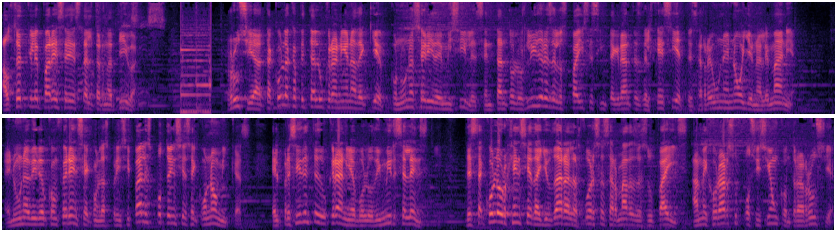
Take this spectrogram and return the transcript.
¿A usted qué le parece esta alternativa? Rusia atacó la capital ucraniana de Kiev con una serie de misiles, en tanto los líderes de los países integrantes del G7 se reúnen hoy en Alemania. En una videoconferencia con las principales potencias económicas, el presidente de Ucrania, Volodymyr Zelensky, destacó la urgencia de ayudar a las Fuerzas Armadas de su país a mejorar su posición contra Rusia,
